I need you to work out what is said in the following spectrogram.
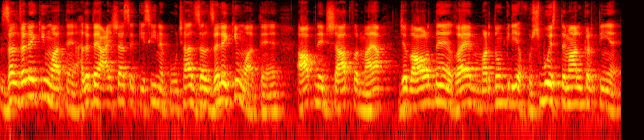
जलजले क्यों आते हैं? हज़रत आयशा से किसी ने पूछा जलजले क्यों आते हैं? आपने इर्शाद फरमाया जब औरतें गैर मर्दों के लिए खुशबू इस्तेमाल करती हैं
